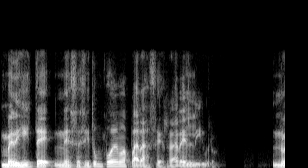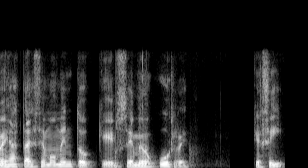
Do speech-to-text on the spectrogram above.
me dijiste, necesito un poema para cerrar el libro. No es hasta ese momento que se me ocurre que sí,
